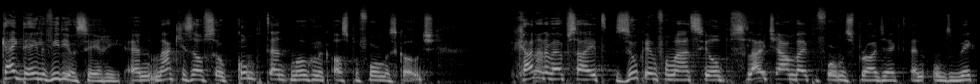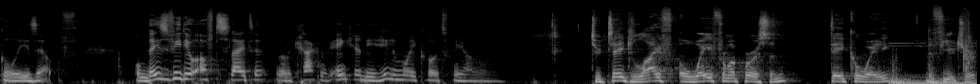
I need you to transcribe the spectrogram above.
Kijk de hele videoserie en maak jezelf zo competent mogelijk als performance coach. Ga naar de website, zoek informatie op, sluit je aan bij Performance Project en ontwikkel jezelf. Om deze video af te sluiten wil ik graag nog één keer die hele mooie quote van jou horen. To take life away from a person, take away the future.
